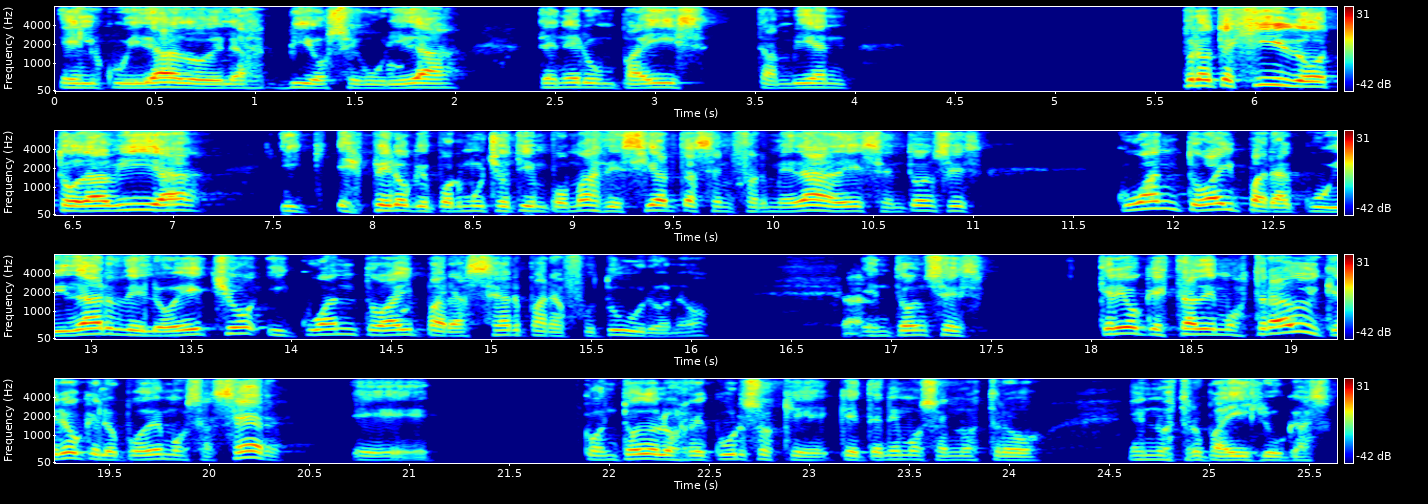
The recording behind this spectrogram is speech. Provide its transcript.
el cuidado de la bioseguridad, tener un país también protegido todavía y espero que por mucho tiempo más de ciertas enfermedades. Entonces, ¿cuánto hay para cuidar de lo hecho y cuánto hay para hacer para futuro? ¿no? Entonces, creo que está demostrado y creo que lo podemos hacer eh, con todos los recursos que, tenemos en nuestro, en nuestro país, Lucas.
